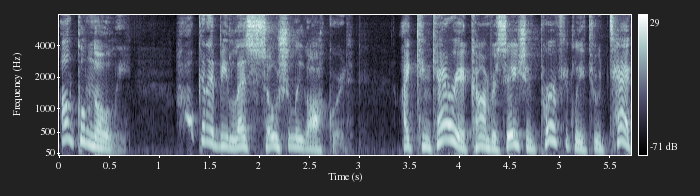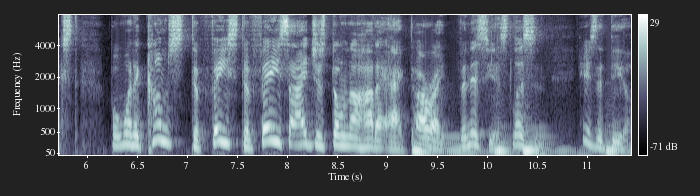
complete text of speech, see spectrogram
Uncle Noli, how can I be less socially awkward? I can carry a conversation perfectly through text, but when it comes to face to face, I just don't know how to act. All right, Vinicius, listen. Here's the deal.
